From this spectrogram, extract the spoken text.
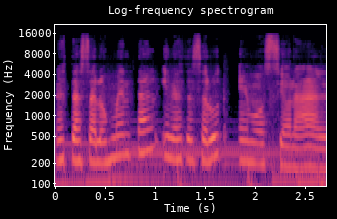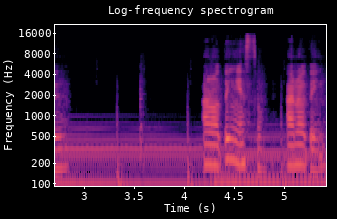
nuestra salud mental y nuestra salud emocional. Anoten eso, anoten.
